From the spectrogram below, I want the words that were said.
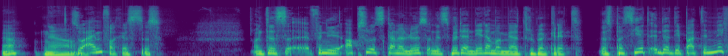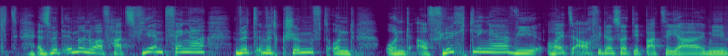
Ja. ja. So einfach ist es. Und das äh, finde ich absolut skandalös und es wird ja nicht einmal mehr drüber geredet. Das passiert in der Debatte nicht. Es wird immer nur auf Hartz-IV-Empfänger wird, wird geschimpft und, und auf Flüchtlinge, wie heute auch wieder so eine Debatte, ja, irgendwie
